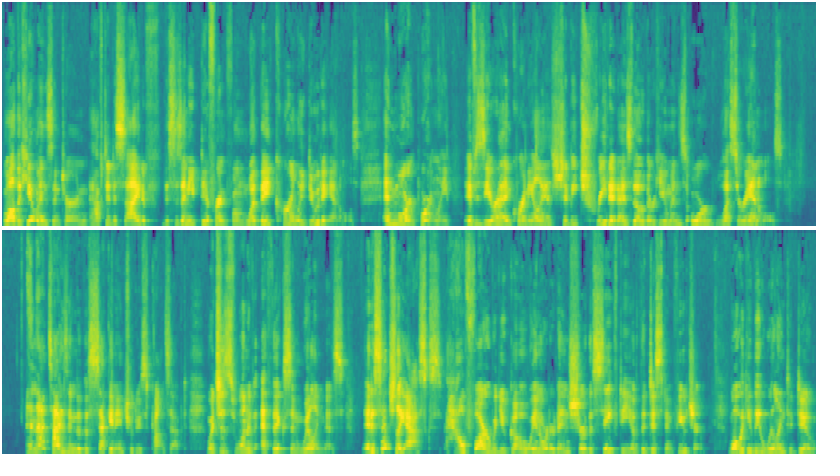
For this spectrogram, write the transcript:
while the humans, in turn, have to decide if this is any different from what they currently do to animals. And more importantly, if Zira and Cornelius should be treated as though they're humans or lesser animals. And that ties into the second introduced concept, which is one of ethics and willingness. It essentially asks how far would you go in order to ensure the safety of the distant future? What would you be willing to do?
